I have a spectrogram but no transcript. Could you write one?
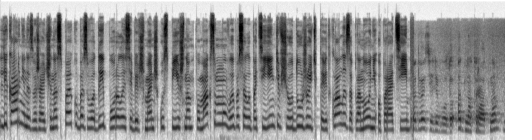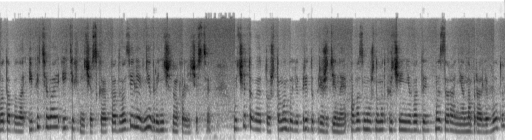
Лікарні, незважаючи на спеку, без води поралися більш-менш успішно. По максимуму виписали пацієнтів, що одужують, та відклали заплановані операції. Подвозили воду однократно. Вода была и питьевая, и техническая. Подвозили в неограниченном количестве. Учитывая то, что мы были предупреждены о возможном отключении воды, мы заранее набрали воду.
